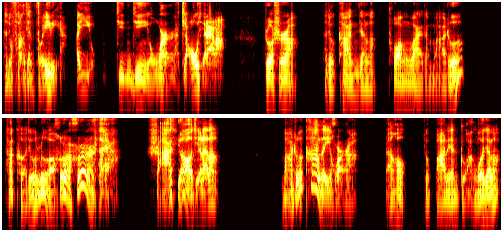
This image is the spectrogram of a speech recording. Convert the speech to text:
他就放进嘴里呀，哎呦，津津有味儿的嚼起来了。这时啊，他就看见了窗外的马哲，他可就乐呵呵的呀。傻笑起来了。马哲看了一会儿啊，然后就把脸转过去了。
